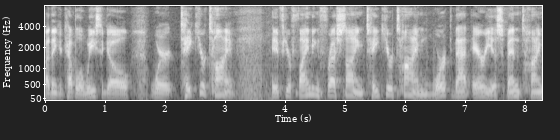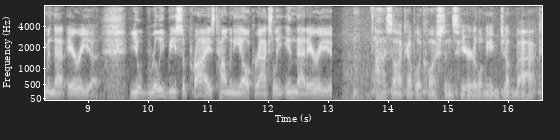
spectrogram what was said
I think a couple of weeks ago, where take your time. If you're finding fresh sign, take your time, work that area, spend time in that area. You'll really be surprised how many elk are actually in that area. I saw a couple of questions here. Let me jump back.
